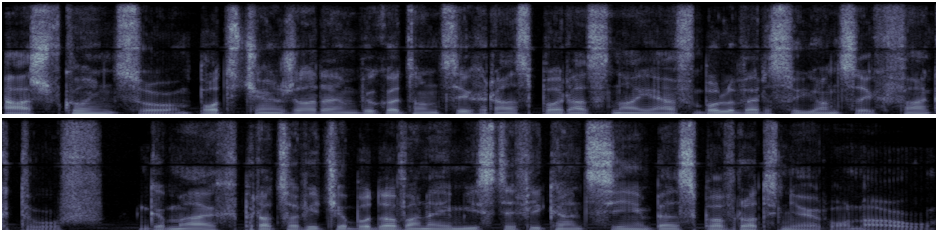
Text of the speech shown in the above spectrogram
Aż w końcu, pod ciężarem wychodzących raz po raz na jaw bulwersujących faktów, gmach pracowicie budowanej mistyfikacji bezpowrotnie runął.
